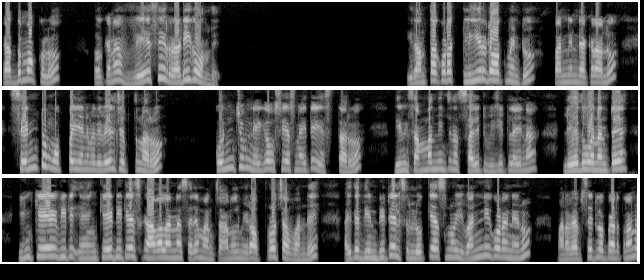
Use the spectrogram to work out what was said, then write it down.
పెద్ద మొక్కలు. ఓకేనా? వేసి రెడీగా ఉంది. ఇదంతా కూడా క్లియర్ డాక్యుమెంట్. పన్నెండు ఎకరాలు. సెంటు ముప్పై ఎనిమిది వేలు చెప్తున్నారు. కొంచెం నెగోసియేషన్ అయితే ఇస్తారు. దీనికి సంబంధించిన సైట్ విజిట్లు అయినా లేదు అని అంటే ఇంకే ఇంకే డీటెయిల్స్ కావాలన్నా సరే మన ఛానల్ మీరు అప్రోచ్ అవ్వండి. అయితే దీని డీటెయిల్స్ లొకేషన్ ఇవన్నీ కూడా నేను మన వెబ్సైట్లో పెడుతున్నాను.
